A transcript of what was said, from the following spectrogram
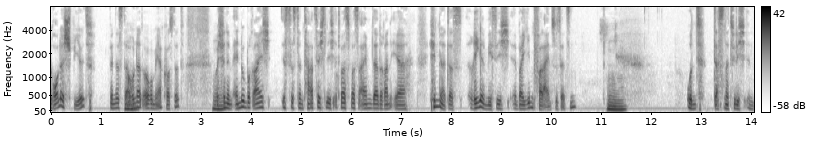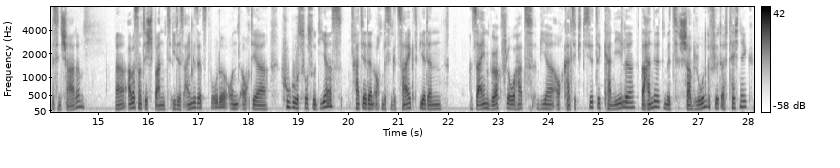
Rolle spielt, wenn das da mhm. 100 Euro mehr kostet. Aber mhm. ich finde, im Endo-Bereich ist das dann tatsächlich etwas, was einem daran eher hindert, das regelmäßig äh, bei jedem Fall einzusetzen. Mhm. Und das ist natürlich ein bisschen schade. Ja, aber es ist natürlich spannend, wie das eingesetzt wurde. Und auch der Hugo Soso Diaz hat ja dann auch ein bisschen gezeigt, wie er dann sein Workflow hat, wie er auch kalzifizierte Kanäle behandelt mit schablongeführter Technik.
